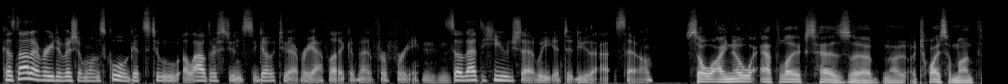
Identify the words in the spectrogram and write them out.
because not every Division One school gets to allow their students to go to every athletic event for free. So that's huge that we get to do that. So So I know athletics has a, a twice a month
